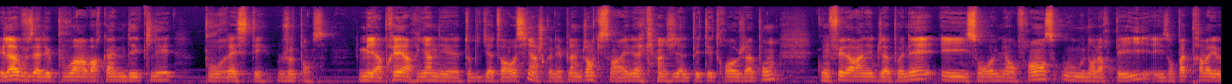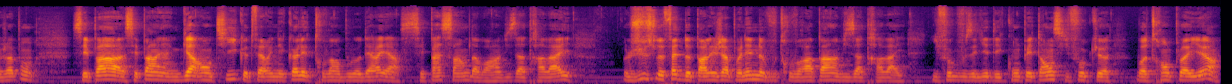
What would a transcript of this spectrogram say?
Et là, vous allez pouvoir avoir quand même des clés pour rester, je pense. Mais après, rien n'est obligatoire aussi. Hein. Je connais plein de gens qui sont arrivés avec un JLPT 3 au Japon, qui ont fait leur année de japonais et ils sont revenus en France ou dans leur pays et ils n'ont pas de travail au Japon. C'est pas, c'est pas une garantie que de faire une école et de trouver un boulot derrière. C'est pas simple d'avoir un visa de travail. Juste le fait de parler japonais ne vous trouvera pas un visa travail. Il faut que vous ayez des compétences, il faut que votre employeur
